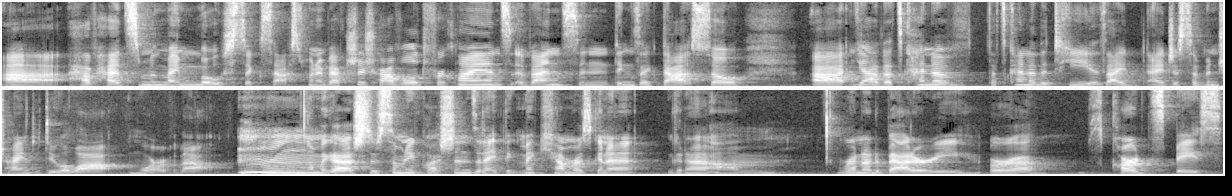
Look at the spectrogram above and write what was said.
uh, have had some of my most success when I've actually traveled for clients, events, and things like that. So, uh, yeah, that's kind of that's kind of the tea. Is I I just have been trying to do a lot more of that. oh my gosh, there's so many questions, and I think my camera's gonna gonna um, run out of battery or uh, card space.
